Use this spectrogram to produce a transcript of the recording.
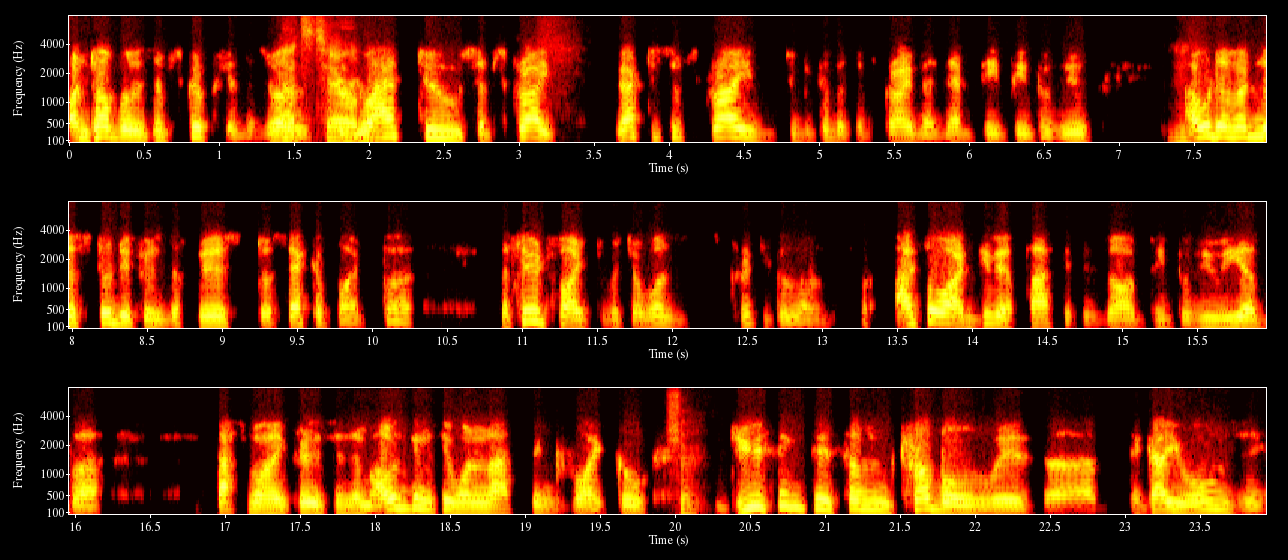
On top of the subscription as well. That's terrible. You have to subscribe. You have to subscribe to become a subscriber, then pay pay per view. Mm. I would have understood if it was the first or second fight, but the third fight, which I was critical of. I thought I'd give it a pass if it's not pay per view here, but that's my criticism. I was going to say one last thing before I go. Sure. Do you think there's some trouble with uh, the guy who owns it?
